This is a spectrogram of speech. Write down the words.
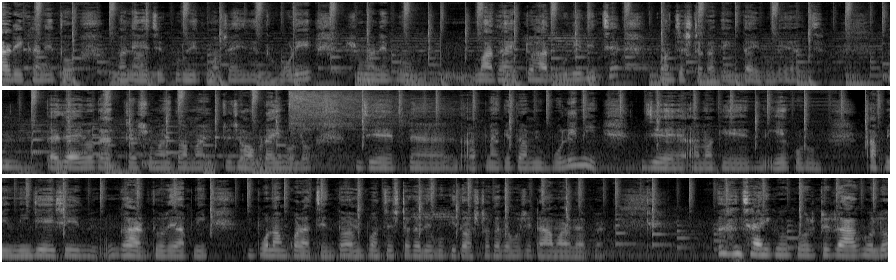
আর এখানে তো মানে ওই যে পুরোহিত মশাই যে ধরে মানে মাথায় একটু হাত বুলিয়ে দিচ্ছে, পঞ্চাশ টাকা দিন, তাই বলে যাচ্ছে। হুম তা যাই হোক, একটা সময় তো আমার একটু ঝগড়াই হলো যে আপনাকে তো আমি বলিনি যে আমাকে ইয়ে করুন। আপনি নিজে এসে ঘাট ধরে আপনি প্রণাম করাচ্ছেন, তো আমি পঞ্চাশ টাকা দেবো কি দশ টাকা দেবো সেটা আমার ব্যাপার। যাই হোক, ওর রাগ হলো।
